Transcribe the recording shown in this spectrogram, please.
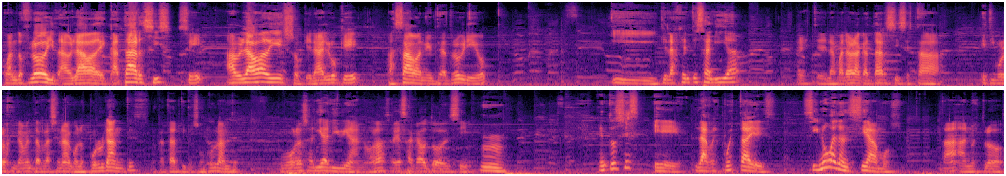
Cuando Floyd hablaba de catarsis, ¿sí? hablaba de eso, que era algo que pasaba en el teatro griego, y que la gente salía, este, la palabra catarsis está etimológicamente relacionada con los purgantes, los catárticos son purgantes, como uno salía liviano, ¿verdad? Se había sacado todo encima. Mm. Entonces, eh, la respuesta es, si no balanceamos ¿tá? a nuestro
